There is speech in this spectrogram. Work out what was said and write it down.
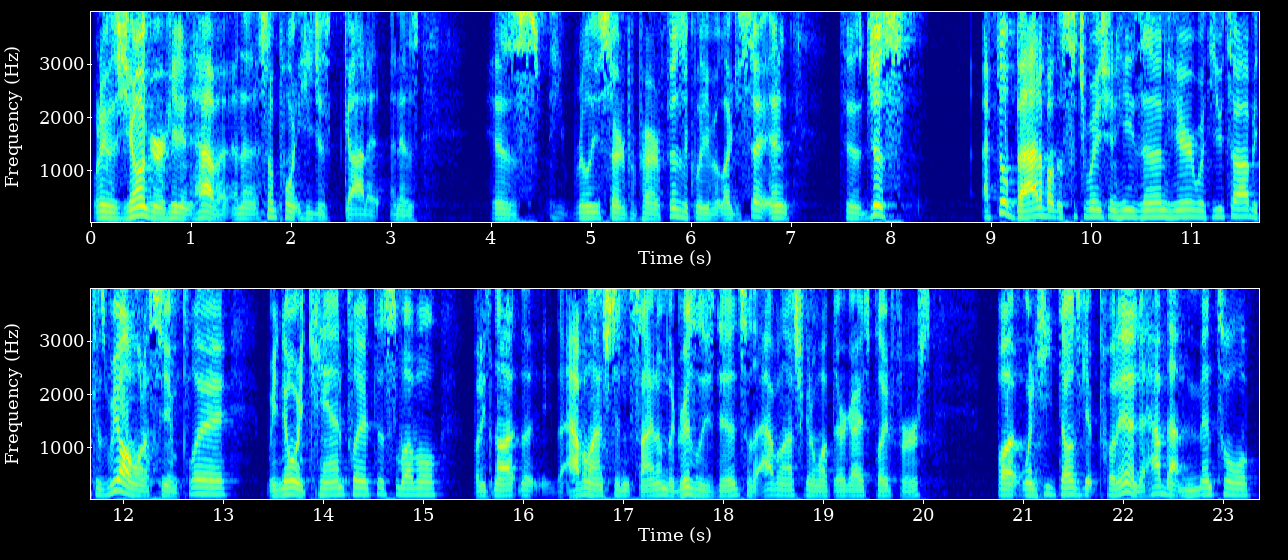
when he was younger, he didn't have it, and then at some point he just got it, and his his he really started preparing physically. But like you say, and to just I feel bad about the situation he's in here with Utah because we all want to see him play. We know he can play at this level, but he's not. The, the Avalanche didn't sign him; the Grizzlies did. So the Avalanche are going to want their guys played first. But when he does get put in, to have that mental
